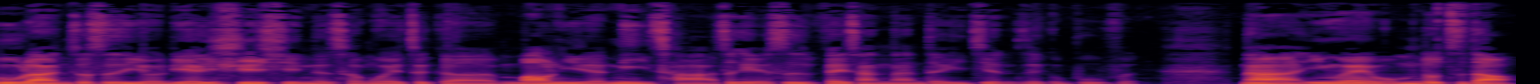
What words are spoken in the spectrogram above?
突然就是有连续性的成为这个贸易的逆差，这个也是非常难得一见的这个部分。那因为我们都知道，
